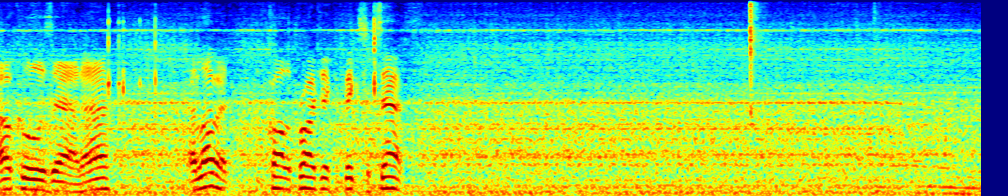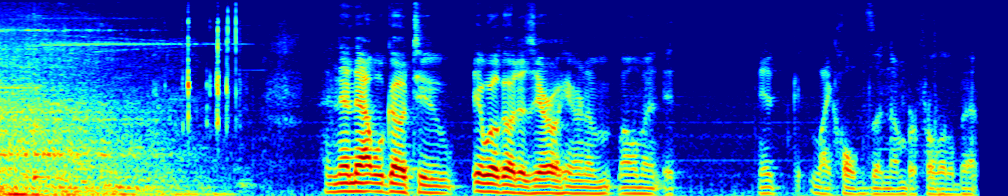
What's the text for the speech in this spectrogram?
how cool is that huh? I love it. Call the project a big success. And then that will go to it will go to zero here in a moment. It it like holds the number for a little bit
